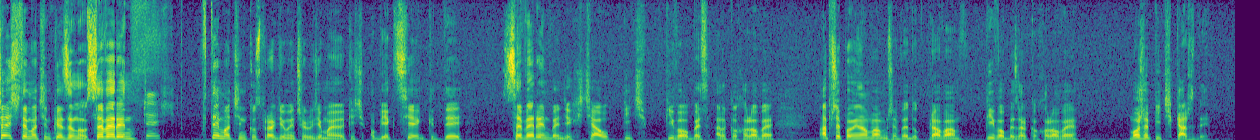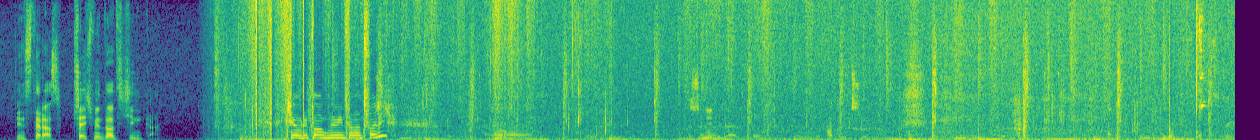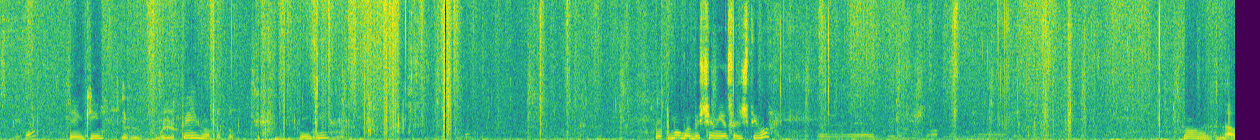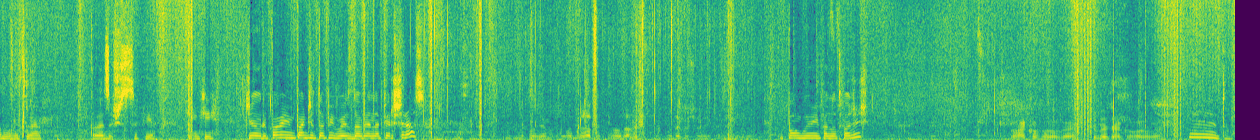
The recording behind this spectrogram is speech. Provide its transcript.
Cześć, w tym odcinku jest ze mną Seweryn. Cześć. W tym odcinku sprawdzimy, czy ludzie mają jakieś obiekcje, gdy Seweryn będzie chciał pić piwo bezalkoholowe. A przypominam Wam, że według prawa piwo bezalkoholowe może pić każdy. Więc teraz przejdźmy do odcinka. Dzień dobry, mógłby mi pan otworzyć? Nie, nie. A kluczy? Dzięki. Piwo. Dzięki. Mogłabyście mi otworzyć piwo? No, dawno nie piłem. Koledzy wszyscy piją. Dzięki. Dzień dobry, powie mi pan, czy to piwo jest dobre na pierwszy raz? Nie powiem, bo żadne piwo dla młodego człowieka. Mógłby mi pan otworzyć? To alkoholowe czy bezalkoholowe? Nie, to...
